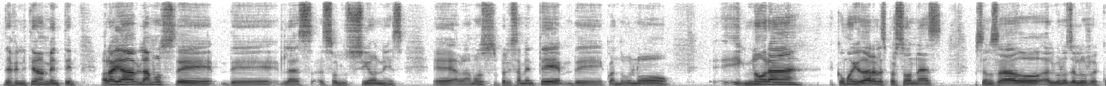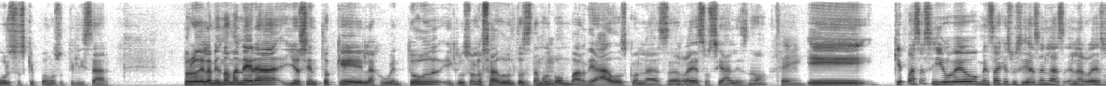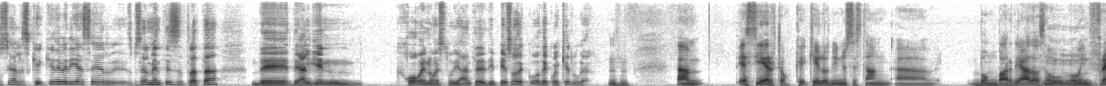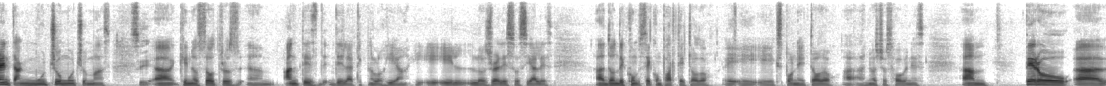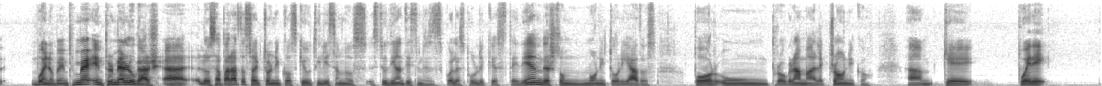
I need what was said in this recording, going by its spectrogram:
Definitivamente. Ahora ya hablamos de, las soluciones. Eh, hablamos precisamente de cuando uno ignora cómo ayudar a las personas. Usted nos ha dado algunos de los recursos que podemos utilizar. Pero de la misma manera, yo siento que la juventud, incluso los adultos, estamos bombardeados con las eh, redes sociales, ¿no? Sí. Y ¿qué pasa si yo veo mensajes suicidas en las, en las redes sociales? ¿Qué, qué debería hacer? Especialmente si se trata de, de alguien joven o estudiante de DPS o de, o de cualquier lugar. Um, es cierto que, que los niños están bombardeados o, o, enfrentan mucho, mucho más Sí. ah, que nosotros um, antes de, de la tecnología y, y- y las redes sociales, ah, donde com- se comparte todo y, y- y expone todo a, a nuestros jóvenes. Um, pero, ah, bueno, en primer, en primer lugar, los aparatos electrónicos que utilizan los estudiantes en las escuelas públicas de Denver son monitoreados por un programa electrónico um, que puede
